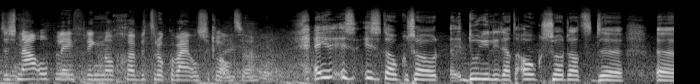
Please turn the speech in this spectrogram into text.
dus na oplevering nog eh, betrokken bij onze klanten. En is, is het ook zo, doen jullie dat ook zodat de eh,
